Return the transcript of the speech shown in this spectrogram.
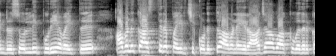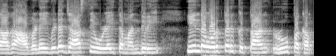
என்று சொல்லி புரிய வைத்து அவனுக்கு அஸ்திர பயிற்சி கொடுத்து அவனை ராஜாவாக்குவதற்காக அவனை விட ஜாஸ்தி உழைத்த மந்திரி இந்த ஒருத்தருக்குத்தான் ரூபகம்.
